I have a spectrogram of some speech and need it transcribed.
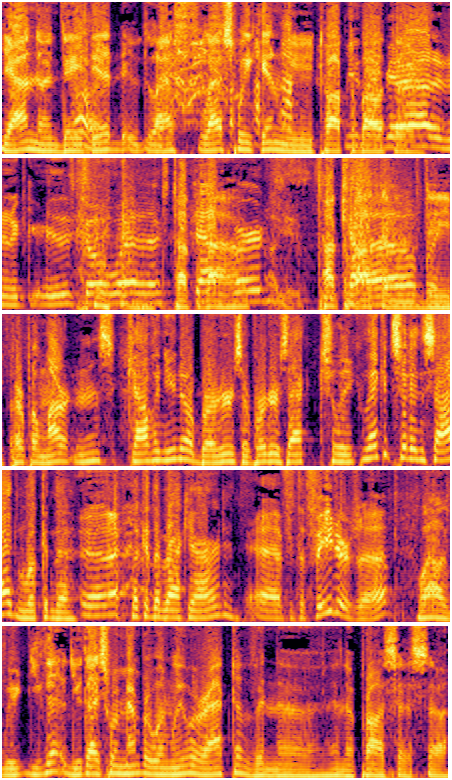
Yeah, and uh, they Oh. did last last weekend. We talked You about think they're uh, out in this cold weather? Talked about- birds? talked Cal- about them, the so. purple martins. Calvin, you know birders. Are birders actually? They could sit inside and look in the look at the backyard. Uh, if the feeder's up. Well, we, you gu- you guys remember when we were active in the in the process? Uh,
